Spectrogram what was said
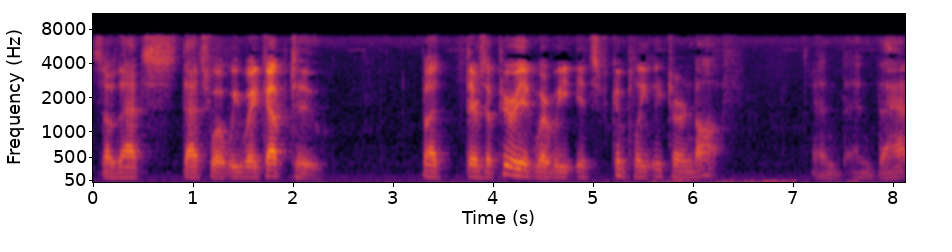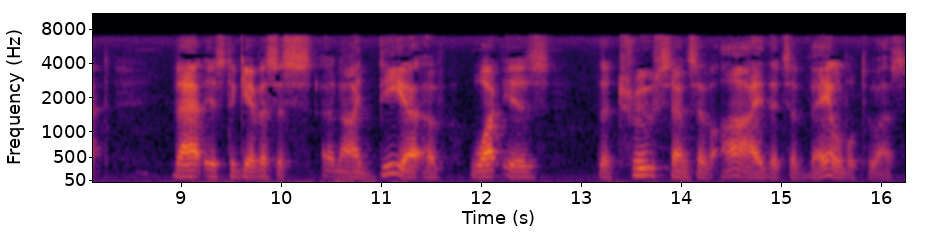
So that's that's what we wake up to. But there's a period where we it's completely turned off, and and that that is to give us a an idea of what is the true sense of I that's available to us,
